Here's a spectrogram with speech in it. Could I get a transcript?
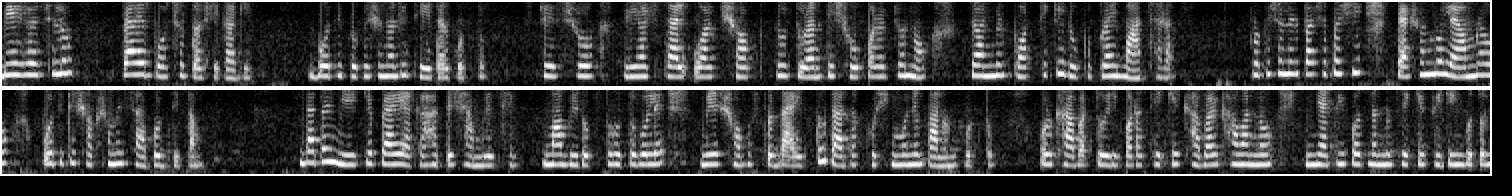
বিয়ে হয়েছিল প্রায় বছর দশেক আগে। বৌদি প্রফেশনালি থিয়েটার করত। স্টেজ শো রিহার্সাল ওয়ার্কশপ দূর দূরান্তে শো করার জন্য জন্মের পর থেকেই রূপ প্রায় মা ছাড়া। প্রফেশনের পাশাপাশি প্যাশন বলে আমরাও বৌদিকে সবসময় সাপোর্ট দিতাম। দাদার মেয়েকে প্রায় একা হাতে সামলেছে। মা বিরক্ত হতো বলে মেয়ের সমস্ত দায়িত্ব দাদা খুশি মনে পালন করত। ওর খাবার তৈরি করা থেকে, খাবার খাওয়ানো, ন্যাপি বদলানো থেকে ফিডিং বোতল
